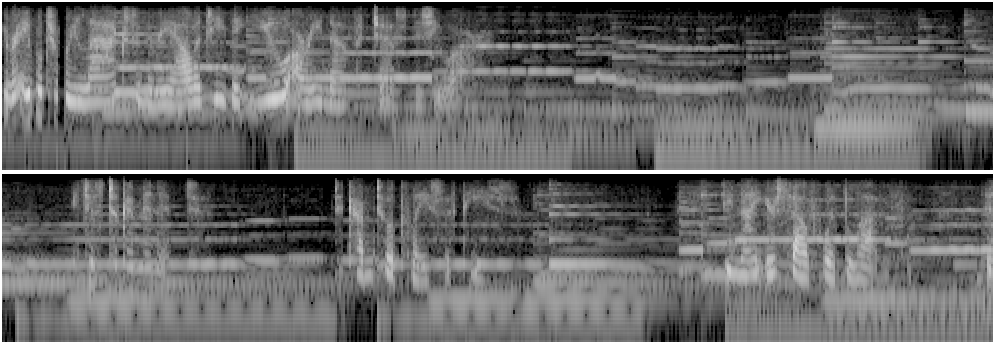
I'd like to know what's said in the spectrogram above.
You're able to relax in the reality that you are enough just as you are. Place of peace. Unite yourself with love. To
